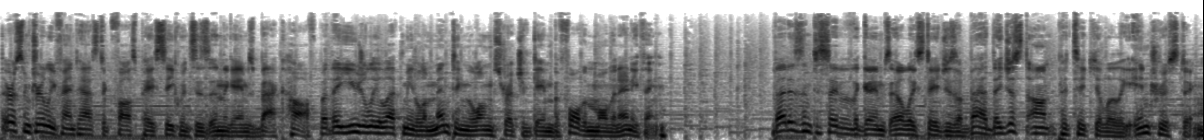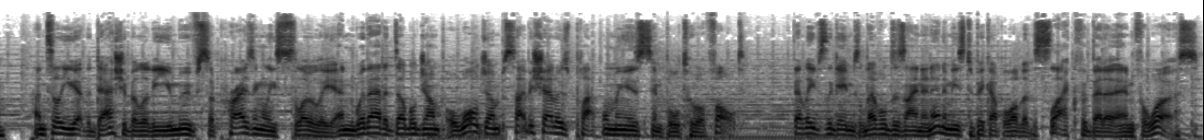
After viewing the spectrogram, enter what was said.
There are some truly fantastic fast paced sequences in the game's back half, but they usually left me lamenting the long stretch of game before them more than anything. That isn't to say that the game's early stages are bad, they just aren't particularly interesting. Until you get the dash ability, you move surprisingly slowly, and without a double jump or wall jump, Cyber Shadow's platforming is simple to a fault. That leaves the game's level design and enemies to pick up a lot of the slack for better and for worse.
